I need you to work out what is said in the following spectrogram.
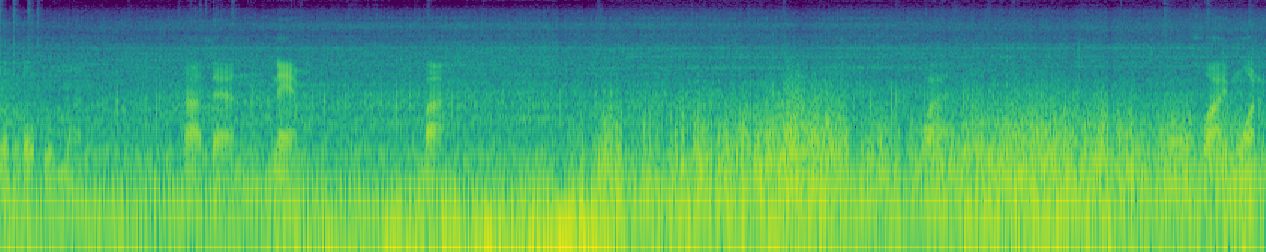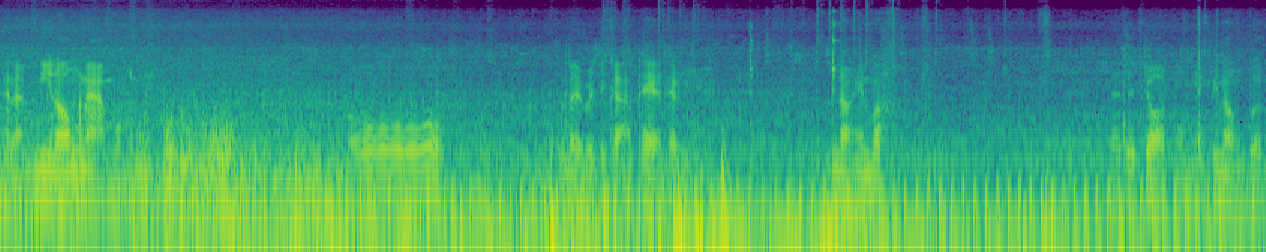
รถโต๊ะหลุมมันถ้าแต่แหนมบ้านควายควายมวนขนาดมีน้องหนามบอกนี่โอ้ไหนบรรยากาศแท้แถวนี้พี่น้องเห็นปะแล้วจะจอดมองนี่ยพี่น้องเบิง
